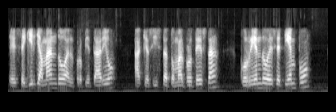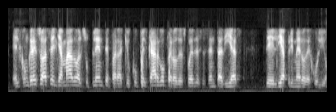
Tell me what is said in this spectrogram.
eh, seguir llamando al propietario a que asista a tomar protesta. Corriendo ese tiempo, el Congreso hace el llamado al suplente para que ocupe el cargo, pero después de 60 días del día primero de julio.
